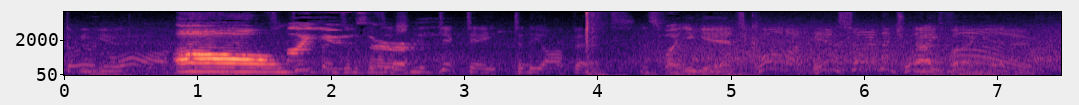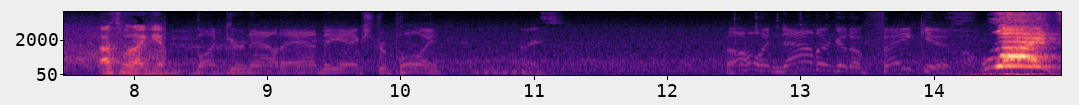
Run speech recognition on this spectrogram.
third and long. Oh, my defense in a user. to dictate to the offense. That's what you get. Inside the 25. That's what I get. That's what I get. Butker now to add the extra point. Nice. Oh, and now they're going to fake it. What?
